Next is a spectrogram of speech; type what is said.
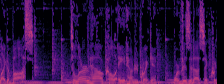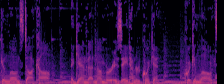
Like a boss. To learn how, call 800 Quicken or visit us at QuickenLoans.com. Again, that number is 800 Quicken. Quicken Loans.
